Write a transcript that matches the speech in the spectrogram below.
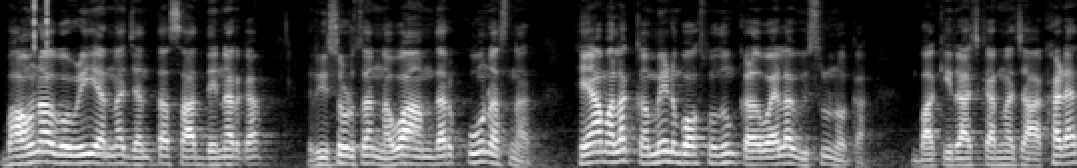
भावना गवळी यांना जनता साथ देणार का? रिसोडचा नवा आमदार कोण असणार? हे आम्हाला कमेंट बॉक्समधून कळवायला विसरू नका. बाकी राजकारणाच्या आखाड्यात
